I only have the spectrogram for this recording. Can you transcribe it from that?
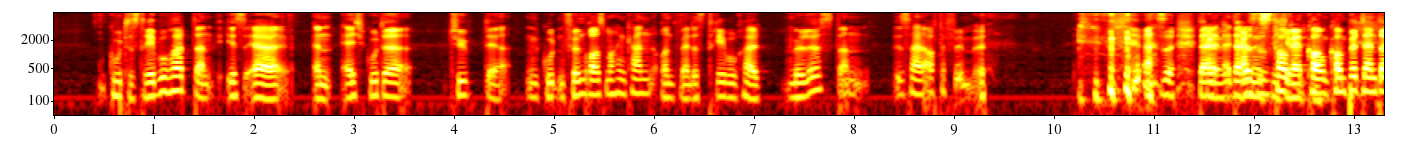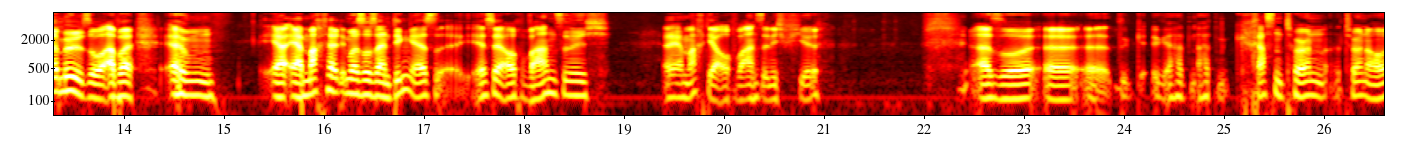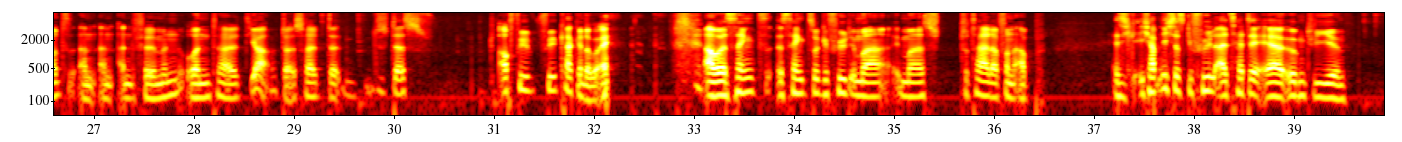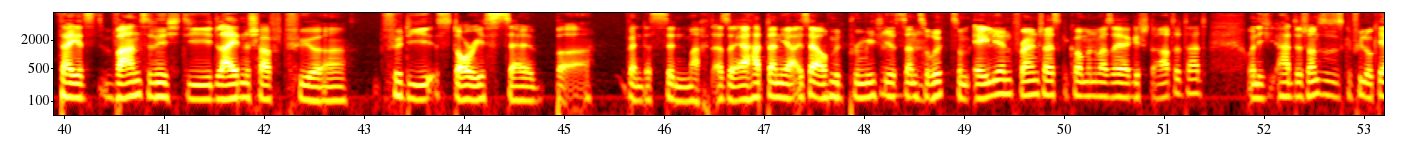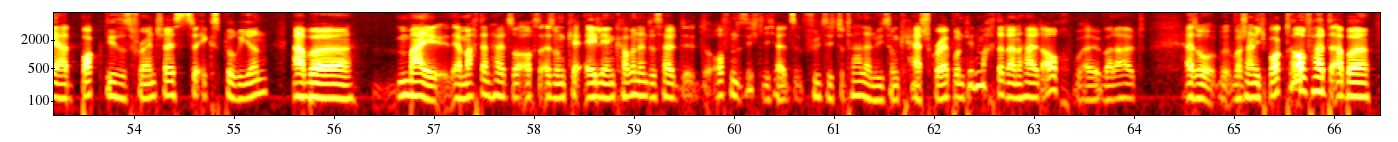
gutes Drehbuch hat, dann ist er ein echt guter Typ, der einen guten Film draus machen kann und wenn das Drehbuch halt Müll ist, dann ist halt auch der Film Müll. also dann, Kann- dann kann ist es es kom kom kompetenter Müll so, aber ähm, er, er macht halt immer so sein Ding, er ist, er ist ja auch wahnsinnig, äh, er macht ja auch wahnsinnig viel. Also äh, äh, hat, hat einen krassen Turn, Turnout an, an, an Filmen und halt, ja, da ist halt, da, da auch viel, viel Kacke dabei. Aber es hängt, es hängt so gefühlt immer, immer total davon ab. Also ich, ich habe nicht das Gefühl, als hätte er irgendwie da jetzt wahnsinnig die Leidenschaft für, für die Stories selber, wenn das Sinn macht. Also er hat dann ja, ist ja auch mit Prometheus dann Mhm. zurück zum Alien-Franchise gekommen, was er ja gestartet hat. Und ich hatte schon so das Gefühl, okay, er hat Bock, dieses Franchise zu explorieren. Aber Mai, er macht dann halt so auch, also ein Alien Covenant ist halt äh, offensichtlich halt, fühlt sich total an wie so ein Cash Grab und den macht er dann halt auch, weil, weil er halt, also wahrscheinlich Bock drauf hat, aber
